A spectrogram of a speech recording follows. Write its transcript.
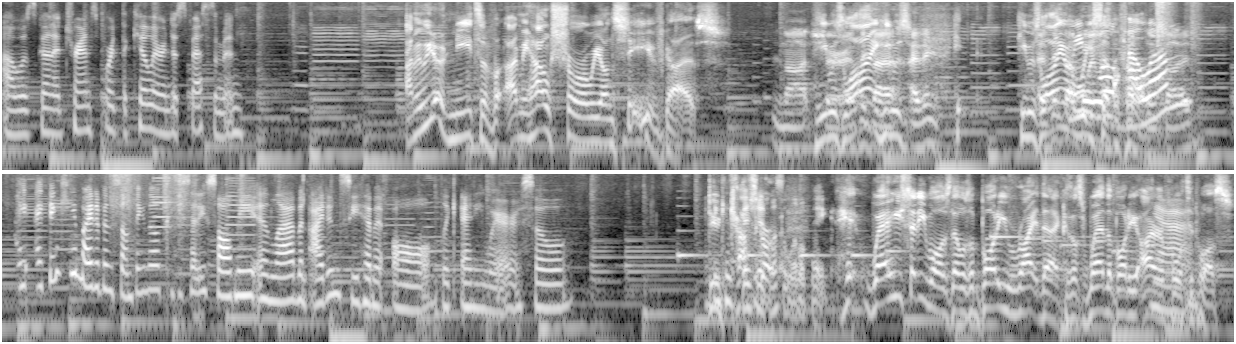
I was gonna transport the killer into specimen. I mean, we don't need to. I mean, how sure are we on Steve, guys? Not. He sure. was I think lying. He was. I think. He, he was I lying think on that what he way said before. I, I think he might have been something though, because he said he saw me in lab and I didn't see him at all, like anywhere. So I Dude, think his vision was a little big. Hi- Where he said he was, there was a body right there, because that's where the body I Yeah. reported was.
